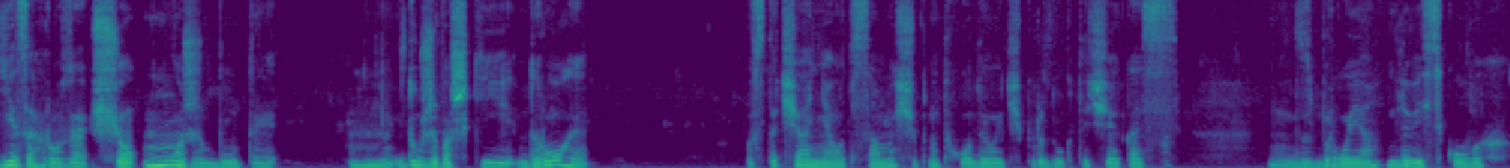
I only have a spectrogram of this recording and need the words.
Є загроза, що може бути дуже важкі дороги, постачання, от саме, щоб надходили чи продукти, чи якась зброя для військових.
